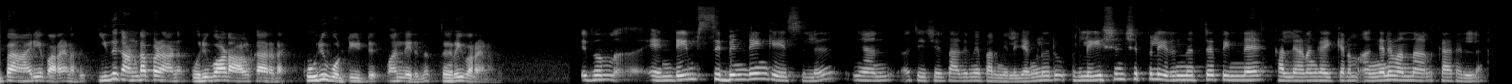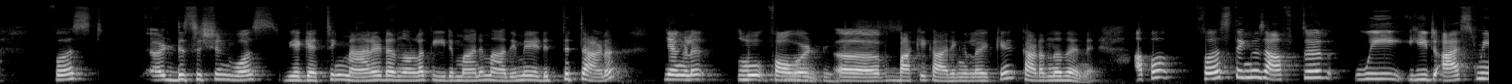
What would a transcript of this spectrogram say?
ഇപ്പം ആര്യ പറയണത് ഇത് കണ്ടപ്പോഴാണ് ഒരുപാട് ആൾക്കാരുടെ കുരു പൊട്ടിയിട്ട് വന്നിരുന്ന് തെറി പറയണത്. ഇപ്പം എന്റെയും സിബിന്റെയും കേസിൽ ഞാൻ ചേച്ചിയുടെ ആദ്യമേ പറഞ്ഞില്ലേ? ഞങ്ങളൊരു റിലേഷൻഷിപ്പിൽ ഇരുന്നിട്ട് പിന്നെ കല്യാണം കഴിക്കണം അങ്ങനെ വന്ന ആൾക്കാരല്ല. First decision was we are getting married എന്നുള്ള തീരുമാനം ആദ്യമേ എടുത്തിട്ടാണ് ഞങ്ങൾ മൂവ് ഫോർവേഡ് ബാക്കി കാര്യങ്ങളിലേക്ക് കടന്നത് തന്നെ. അപ്പോൾ first thing was after we he ആസ് മീ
